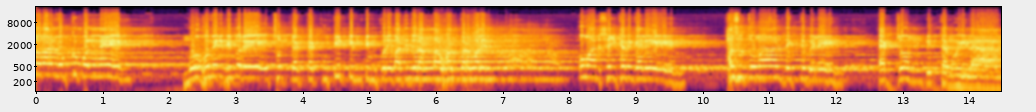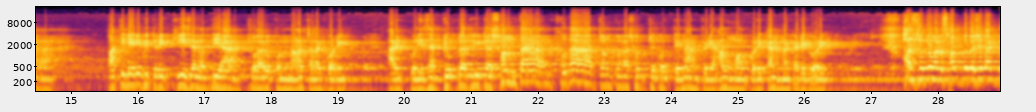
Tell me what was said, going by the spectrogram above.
তোমার লক্ষ্য করলেন, মরুভূমির ভিতরে ছোট্ট একটা কুটির টিম টিম করে বাতি জ্বলে আল্লাহ আকবার বলেন। উমার সেইখানে গেলেন হাজু তোমার দেখতে পেলেন একজন বৃদ্ধা মহিলা। পাতিলের ভিতরে কি যেন দিয়া চোলার উপর নাড়াচাড়া করে। আর কলিজার টুকরা দুইটা সন্তান ক্ষুধার যন্ত্রণা সহ্য করতে না পেরে হাউমাউ করে কান্নাকাটি করে। তোমার শব্দ ডাকতে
